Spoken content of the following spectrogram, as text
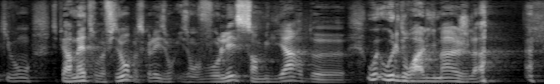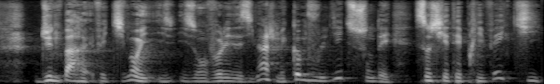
qui vont se permettre, bah, finalement, parce que là, ils ont, ils ont volé 100 milliards de... Où, est le droit à l'image, là? D'une part, effectivement, ils, ils, ont volé des images, mais comme vous le dites, ce sont des sociétés privées qui,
